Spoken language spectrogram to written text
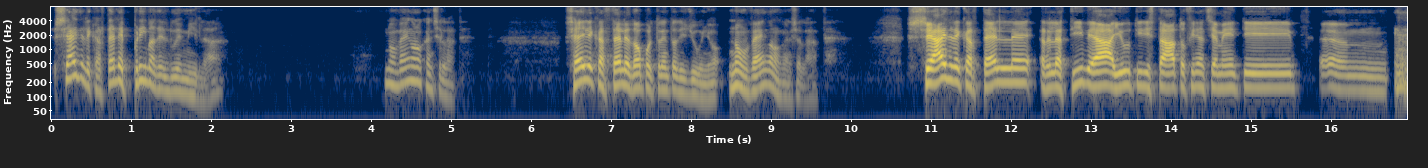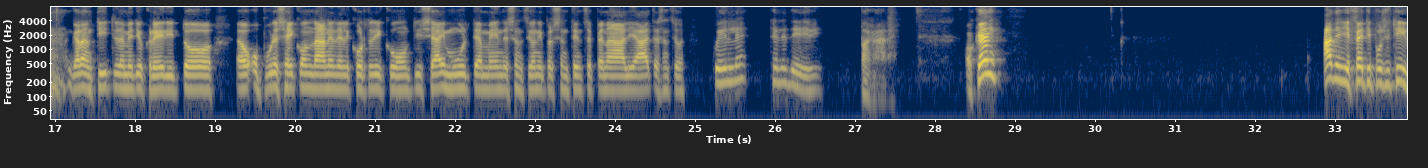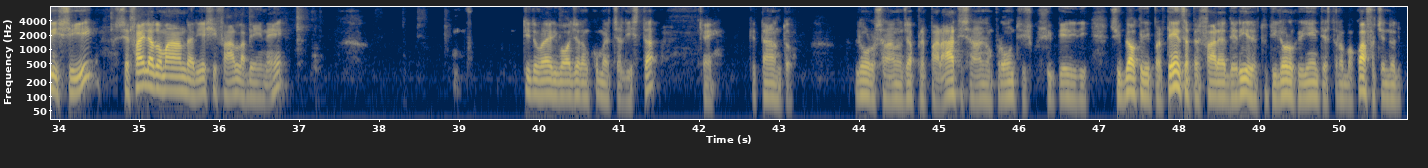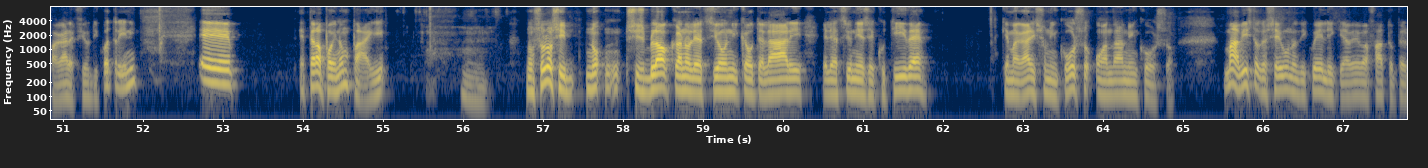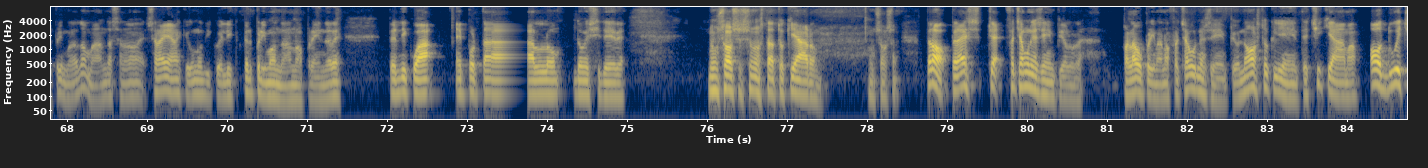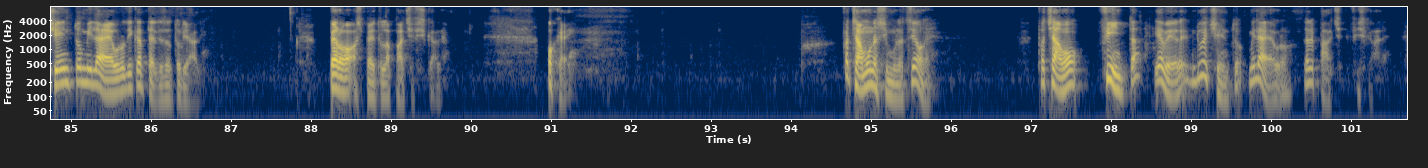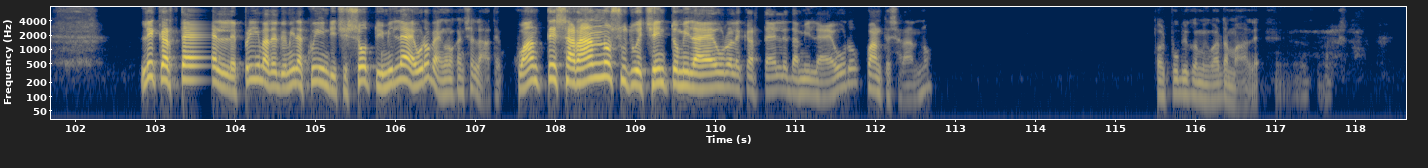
Se hai delle cartelle prima del 2000, non vengono cancellate. Se hai le cartelle dopo il 30 di giugno, non vengono cancellate. Se hai delle cartelle relative a aiuti di Stato, finanziamenti ehm, garantiti dal medio credito, eh, oppure se hai condanne nelle corti dei conti, se hai multe, ammende, sanzioni per sentenze penali, altre sanzioni, quelle te le devi pagare. Ok? Ha degli effetti positivi? Sì, se fai la domanda riesci a farla bene, ti dovrai rivolgere a un commercialista, okay, che tanto loro saranno già preparati, saranno pronti sui, di, sui blocchi di partenza per fare aderire tutti i loro clienti a questa roba qua, facendoli pagare fior di quattrini, e, e però poi non paghi. Mm. Non solo si, no, si sbloccano le azioni cautelari e le azioni esecutive che magari sono in corso o andranno in corso, ma visto che sei uno di quelli che aveva fatto per primo la domanda, sarai anche uno di quelli che per primo andranno a prendere per di qua e portarlo dove si deve. Non so se sono stato chiaro, non so se... però per essere, cioè, facciamo un esempio allora. Parlavo prima, no? facciamo un esempio. Il nostro cliente ci chiama, ho 200.000 euro di cartelle esattoriali, però aspetto la pace fiscale. Ok. Facciamo una simulazione. Facciamo finta di avere 200.000 euro delle pace fiscali. Le cartelle prima del 2015 sotto i 1000 euro vengono cancellate. Quante saranno su 200.000 euro le cartelle da 1000 euro? Quante saranno? O il pubblico mi guarda male.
